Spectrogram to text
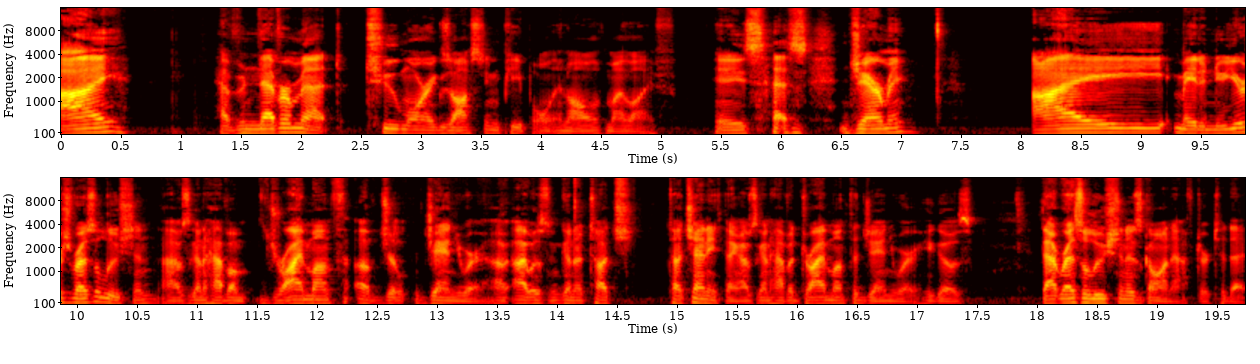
I have never met two more exhausting people in all of my life. And he says, Jeremy, I made a New Year's resolution. I was going to have a dry month of January. I, I wasn't going to touch touch anything. I was going to have a dry month of January. He goes, that resolution is gone after today.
